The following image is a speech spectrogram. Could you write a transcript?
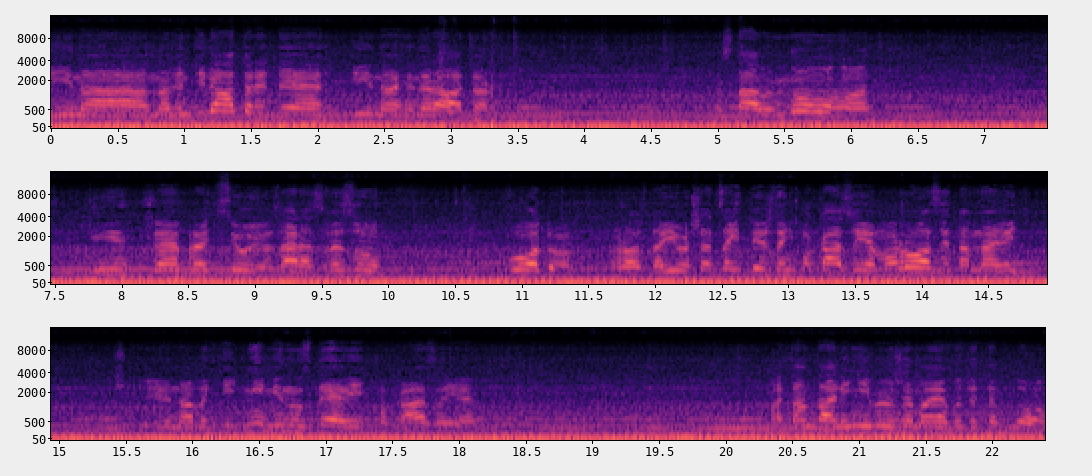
і на, на вентилятор іде, і на генератор. Поставив нового і вже працюю. Зараз везу воду, роздаю. Ще цей тиждень показує морози, там навіть на вихідні мінус 9 показує. А там далі ніби вже має бути тепло.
